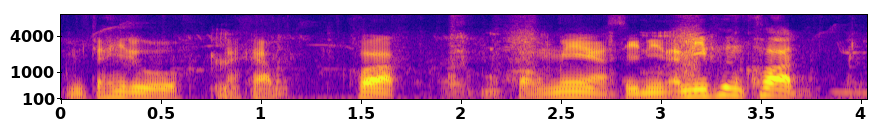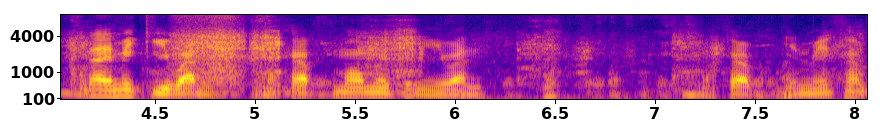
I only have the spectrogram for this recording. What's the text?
ผมจะให้ดูนะครับ คอกของแม่สีนินอันนี้เพิ่งคลอดได้ไม่กี่วันนะครับมองไม่กี่วันนะครับ เห็นไหมครับ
